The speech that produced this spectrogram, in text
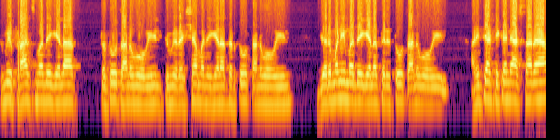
तुम्ही फ्रान्समध्ये गेलात तर तोच अनुभव होईल तुम्ही रशियामध्ये गेला तर तोच अनुभव होईल जर्मनीमध्ये गेला तरी तोच अनुभव होईल आणि त्या ठिकाणी असणाऱ्या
